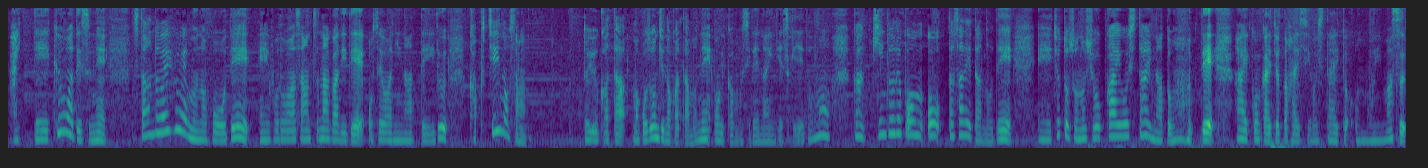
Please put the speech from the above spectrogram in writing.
はい、で今日はですねスタンド FM の方で、えー、フォロワーさんつながりでお世話になっているカプチーノさんという方、まあ、ご存知の方もね多いかもしれないんですけれどもが Kindle 本を出されたので、えー、ちょっとその紹介をしたいなと思って、はい、今回ちょっと配信をしたいと思います。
